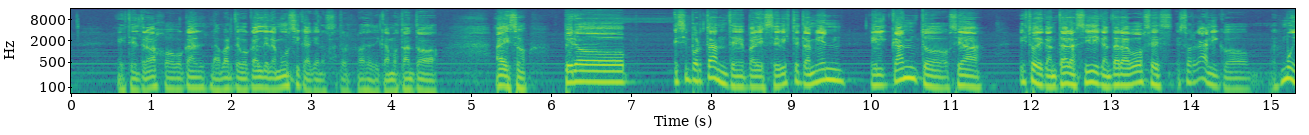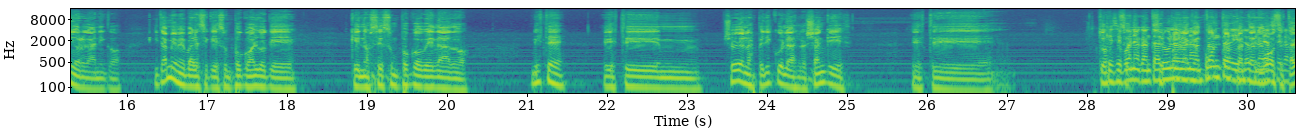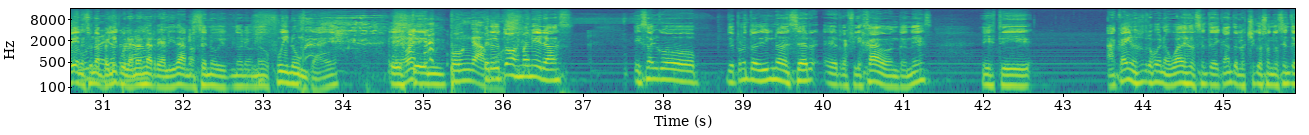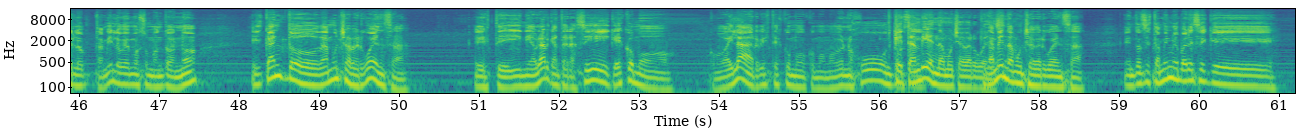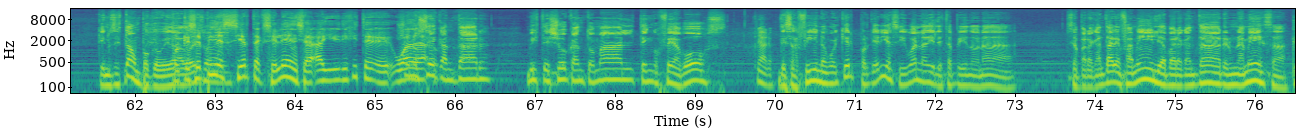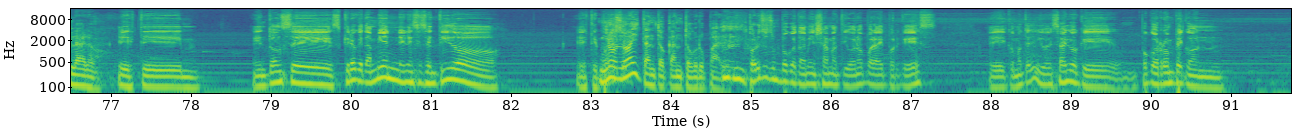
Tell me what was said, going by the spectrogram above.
este el trabajo vocal, la parte vocal de la música, que nosotros nos dedicamos tanto a, a eso. Pero es importante, me parece, viste, también el canto, o sea, esto de cantar así, de cantar a voces, es orgánico, es muy orgánico. Y también me parece que es un poco algo que, que nos es un poco vedado. ¿Viste? Este. Yo veo en las películas los yankees. Este. todos Que se pone a cantar uno en una cantar, punta todos y cantan a voz. Está bien, es una película, no es la realidad. No sé, no, no, no- no fui nunca, ¿eh? Este, Pongamos. pero de todas maneras, es algo de pronto digno de ser eh, reflejado, ¿entendés? Este, acá y nosotros, bueno, Guad es docente de canto, los chicos son docentes, lo- también lo vemos un montón, ¿no? El canto da mucha vergüenza. Este, y ni hablar cantar así, que es como, como bailar, ¿viste? Es como, como movernos juntos. que y- también da mucha que vergüenza. también da mucha vergüenza. Entonces también me parece que, que nos está un poco vedado. Porque se eso pide de- cierta excelencia. Ahí dijiste, eh, yo no sé cantar, viste, yo canto mal, tengo fea voz, Claro. desafino, cualquier porquería, si igual nadie le está pidiendo nada. O sea, para cantar en familia, para cantar en una mesa. Claro. Este entonces, creo que también en ese sentido. Este, No, eso- no hay tanto canto grupal. por eso es un poco también llamativo, ¿no? Por ahí, porque es, eh, como te digo, es algo que un poco rompe con,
